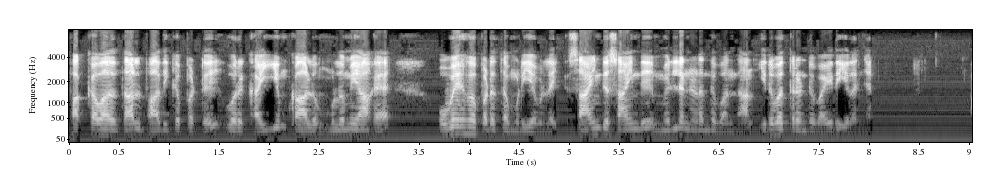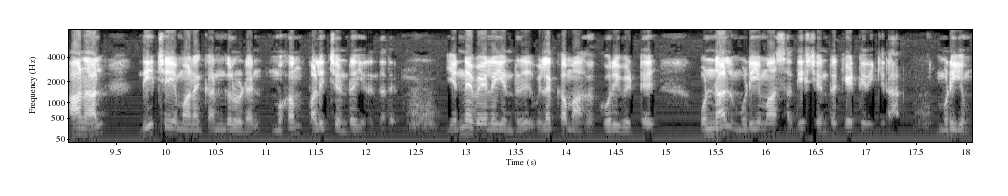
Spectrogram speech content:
பக்கவாதத்தால் பாதிக்கப்பட்டு ஒரு கையும் காலும் முழுமையாக உபயோகப்படுத்த முடியவில்லை. சாய்ந்து சாய்ந்து மெல்ல நடந்து வந்தான் இருபத்தி ரெண்டு வயது இளைஞன். ஆனால் தீட்சயமான கண்களுடன் முகம் பளிச்சென்று இருந்தது. என்ன வேலை? என்று விளக்கமாக கூறிவிட்டு உன்னால் முடியுமா சதீஷ்? என்று கேட்டிருக்கிறார். முடியும்.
